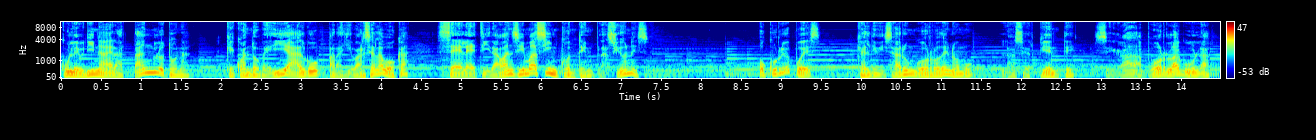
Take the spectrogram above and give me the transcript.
Culebrina era tan glotona que cuando veía algo para llevarse a la boca, se le tiraba encima sin contemplaciones. Ocurrió pues que al divisar un gorro de gnomo, la serpiente, cegada por la gula,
